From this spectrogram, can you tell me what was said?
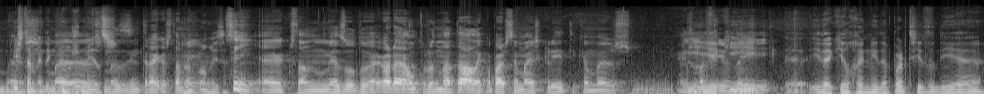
Mas, Isto também daqui a mas, uns meses Mas as entregas também. Sim, é questão de um mês ou dois. Agora a altura de Natal é capaz de ser mais crítica, mas e aqui, daí. eh, e daquilo reunido a partir do dia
